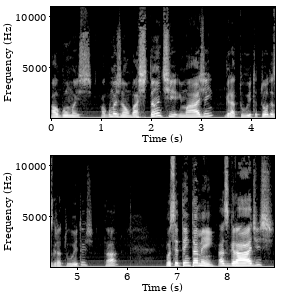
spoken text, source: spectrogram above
algumas, algumas não, bastante imagem gratuita, todas gratuitas. Tá? Você tem também as grades,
